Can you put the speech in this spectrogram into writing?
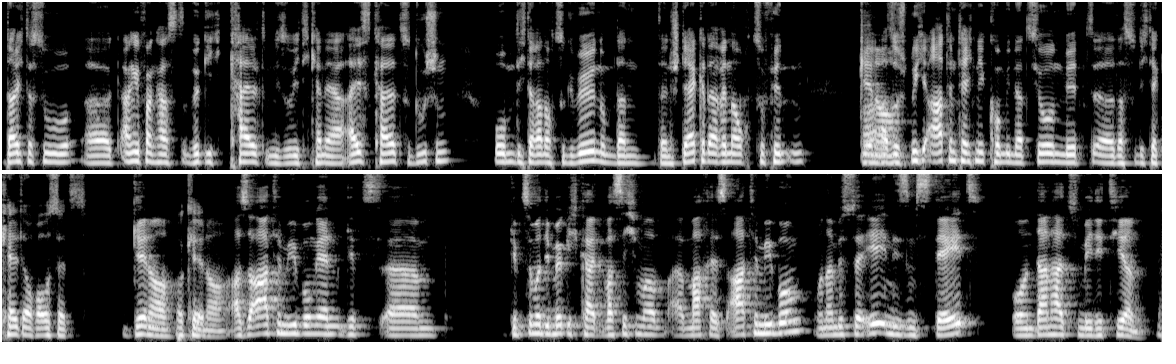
Dadurch, dass du äh, angefangen hast, wirklich kalt und so wie ich kenne, ja, eiskalt zu duschen, um dich daran auch zu gewöhnen, um dann deine Stärke darin auch zu finden. Genau. Also sprich Atemtechnik Kombination mit, äh, dass du dich der Kälte auch aussetzt. Genau. Okay. Genau. Also Atemübungen gibt's ähm, gibt's immer die Möglichkeit. Was ich immer äh, mache, ist Atemübung und dann bist du eh in diesem State und dann halt zu meditieren. Mhm.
